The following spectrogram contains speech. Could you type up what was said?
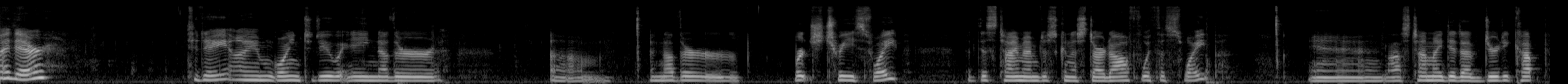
Hi there. Today I am going to do another um, another birch tree swipe, but this time I'm just going to start off with a swipe. And last time I did a dirty cup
